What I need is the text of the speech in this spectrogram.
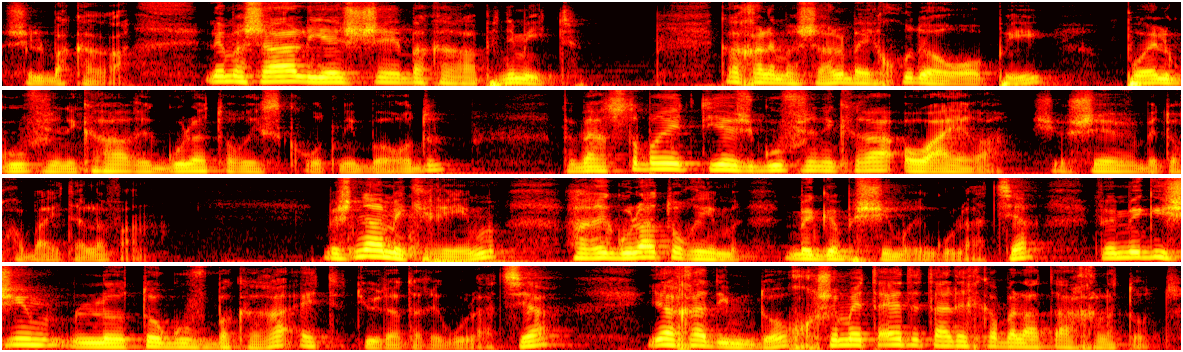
של בקרה. למשל, יש בקרה פנימית. ככה למשל, באיחוד האירופי פועל גוף שנקרא Regulatory Scrutiny Board, ובארצות הברית יש גוף שנקרא OIRA, שיושב בתוך הבית הלבן. בשני המקרים, הרגולטורים מגבשים רגולציה ומגישים לאותו גוף בקרה את טיוטת הרגולציה, יחד עם דוח שמתעד את תהליך קבלת ההחלטות.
